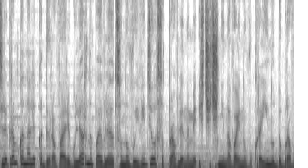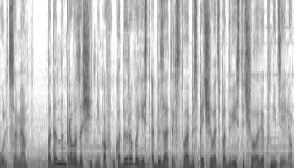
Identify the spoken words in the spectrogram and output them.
Телеграм-канале Кадырова регулярно появляются новые видео с отправленными из Чечни на войну в Украину добровольцами. По данным правозащитников, у Кадырова есть обязательство обеспечивать по 200 человек в неделю.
